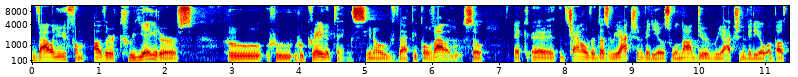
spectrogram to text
value from other creators who, who, who created things, you know, that people value. So a, a channel that does reaction videos will not do a reaction video about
